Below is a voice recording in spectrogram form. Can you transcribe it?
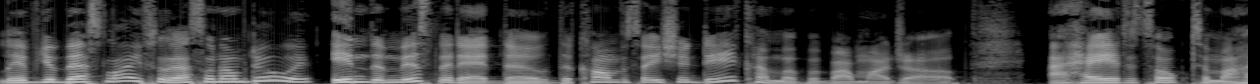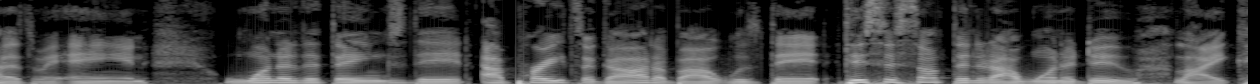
live your best life. So that's what i'm doing. In the midst of that though the conversation did come up about my job I had to talk to my husband. And one of the things that I prayed to God about was that this is something that I want to do. Like,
